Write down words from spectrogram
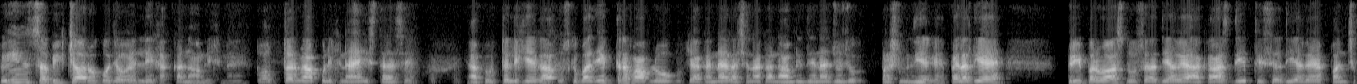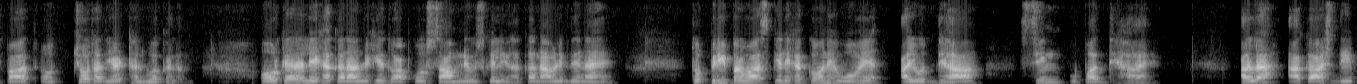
तो इन सभी चारों को जो है लेखक का नाम लिखना है। तो उत्तर में आपको लिखना है इस तरह से। यहाँ पे उत्तर लिखिएगा। उसके बाद एक तरफ़ आप लोगों को क्या करना है, रचना का नाम लिख देना है, जो जो प्रश्न में दिया गया है। पहला दिया है प्री प्रवास दूसरा दिया गया आकाशदीप, तीसरा दिया गया है पंचपात और चौथा दिया है, ठलुआ कलम। और कह रहा है लेखक का नाम लिखिए तो आपको सामने उसके लेखक का नाम लिख देना है। तो प्री प्रवास के लेखक कौन है? वो है अयोध्या सिंह उपाध्याय। अगला, आकाशदीप।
